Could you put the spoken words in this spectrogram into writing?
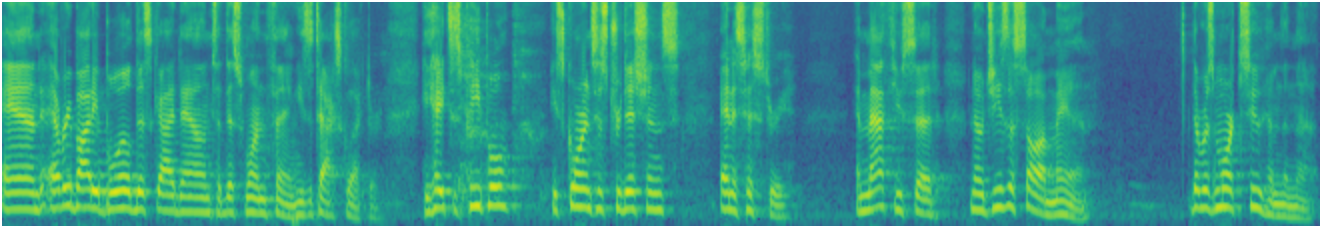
And everybody boiled this guy down to this one thing he's a tax collector. He hates his people, he scorns his traditions and his history. And Matthew said, No, Jesus saw a man. There was more to him than that.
